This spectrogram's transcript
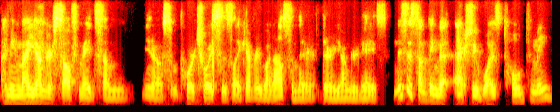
I mean, my younger self made some, you know, some poor choices like everyone else in their their younger days. And this is something that actually was told to me,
